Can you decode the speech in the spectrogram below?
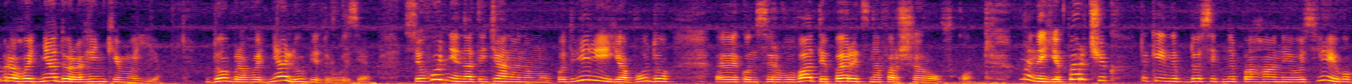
Доброго дня, дорогенькі мої! Доброго дня, любі друзі! Сьогодні на Тетяниному подвір'ї я буду е, консервувати перець на фаршировку. У мене є перчик, такий досить непоганий. Ось я його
